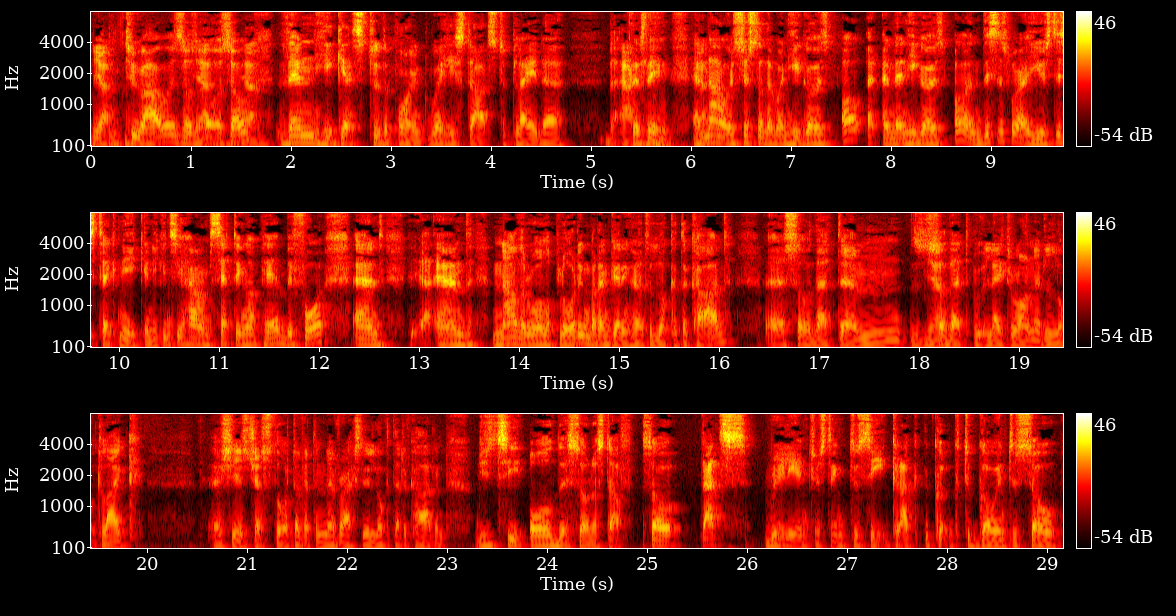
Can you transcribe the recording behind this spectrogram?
yeah, two hours or, Yeah, or so, yeah. then he gets to the point where he starts to play the The act. thing. And Yeah. now it's just so that when he goes, oh, and then he goes, oh, and this is where I use this technique, and you can see how I'm setting up here before, and and now they're all applauding, but I'm getting her to look at the card, uh, so that um, Yeah. so that later on it'll look like. Uh, she has just thought of it and never actually looked at the card, and you see all this sort of stuff. So that's really interesting to see, like to go into so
